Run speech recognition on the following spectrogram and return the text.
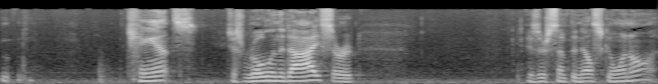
chance, just rolling the dice, or is there something else going on?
